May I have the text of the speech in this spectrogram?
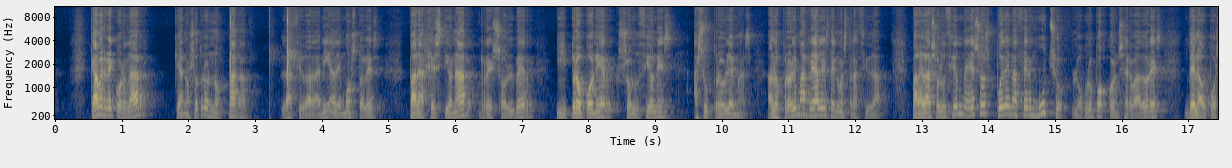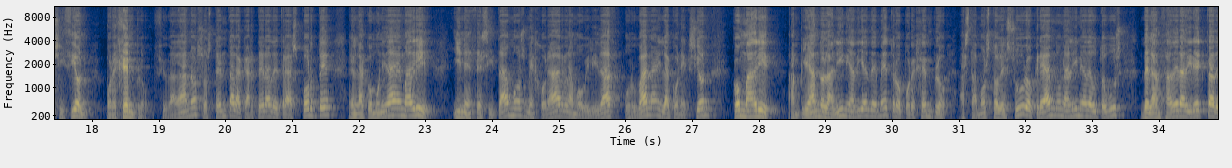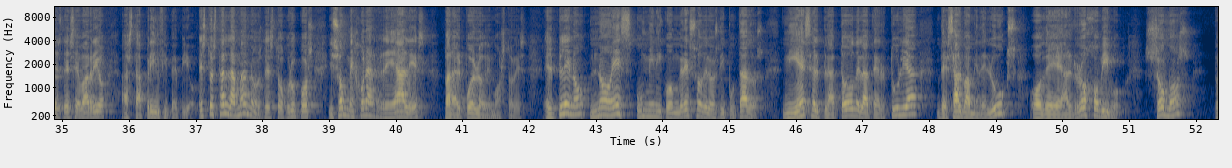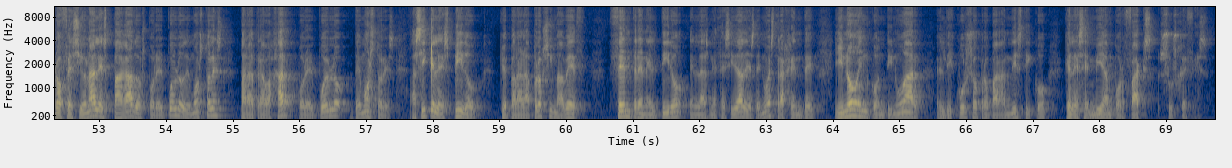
Cabe recordar que a nosotros nos paga la ciudadanía de Móstoles para gestionar, resolver y proponer soluciones a sus problemas, a los problemas reales de nuestra ciudad. Para la solución de esos pueden hacer mucho los grupos conservadores de la oposición. Por ejemplo, Ciudadanos ostenta la cartera de transporte en la Comunidad de Madrid y necesitamos mejorar la movilidad urbana y la conexión con Madrid, ampliando la línea 10 de metro, por ejemplo, hasta Móstoles Sur o creando una línea de autobús de lanzadera directa desde ese barrio hasta Príncipe Pío. Esto está en las manos de estos grupos y son mejoras reales para el pueblo de Móstoles. El Pleno no es un mini congreso de los diputados, ni es el plató de la tertulia de Sálvame Deluxe o de Al Rojo Vivo. Somos profesionales pagados por el pueblo de Móstoles para trabajar por el pueblo de Móstoles. Así que les pido que para la próxima vez centren el tiro en las necesidades de nuestra gente y no en continuar el discurso propagandístico que les envían por fax sus jefes.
